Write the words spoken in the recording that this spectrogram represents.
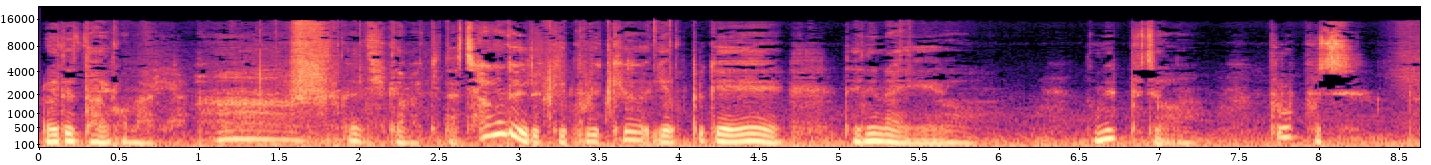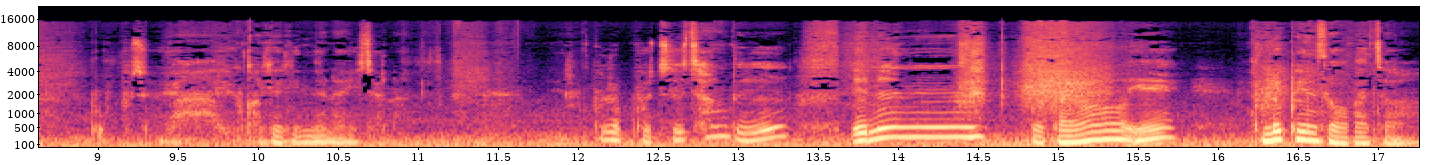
레드 타이거 말이야. 아, 색깔 기가 막히다. 창도 이렇게 예쁘게, 예쁘게 되는 아이예요. 너무 예쁘죠? 프로포즈. 프로포즈. 야, 이거 가격 있는 아이잖아. 프로포즈 창들. 얘는 뭘까요? 얘 블랙팬서 맞아.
